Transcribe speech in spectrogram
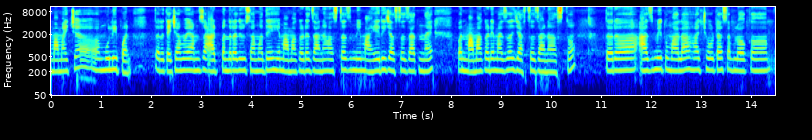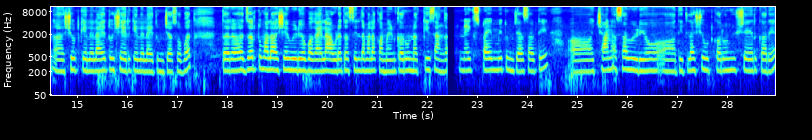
मामाच्या मुली पण. तर त्याच्यामुळे आमचं आठ पंधरा दिवसामध्ये हे मामाकडं जाणं असतंच. मी माहेरी जास्त जात नाही पण मामाकडे माझं जास्त जाणं असतं. तर आज मी तुम्हाला हा छोटासा ब्लॉग शूट केलेला आहे तो शेअर केलेला आहे तुमच्यासोबत. तर जर तुम्हाला असे व्हिडिओ बघायला आवडत असेल तर मला कमेंट करून नक्की सांगा. नेक्स्ट टाईम मी तुमच्यासाठी छान असा व्हिडिओ तिथला शूट करून शेअर करेल.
